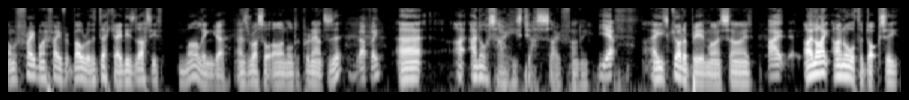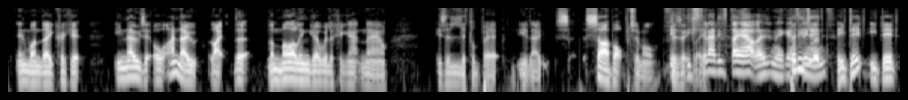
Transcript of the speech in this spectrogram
I'm afraid my favourite bowler of the decade is Lasith Marlinger, as Russell Arnold pronounces it. Lovely. Uh, I, and also, he's just so funny. Yep. He's got to be in my side. I I like unorthodoxy in one day cricket. He knows it all. I know, like the the Marlinger we're looking at now is a little bit, you know, suboptimal he, physically. he still had his day out though, didn't he? Against but he England. did, he did, he did,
